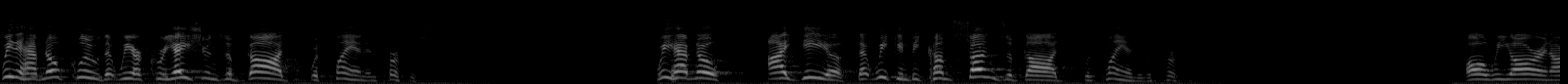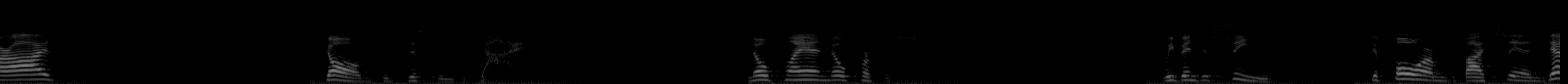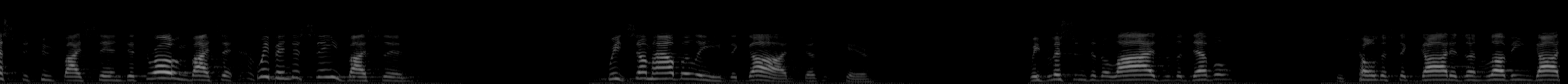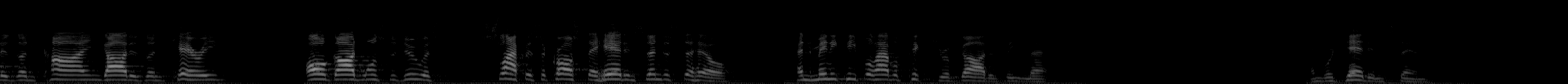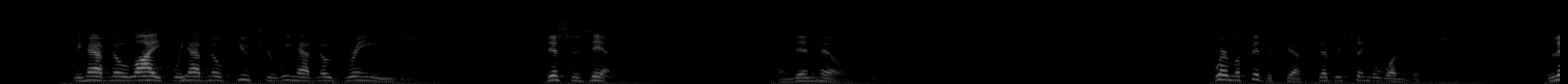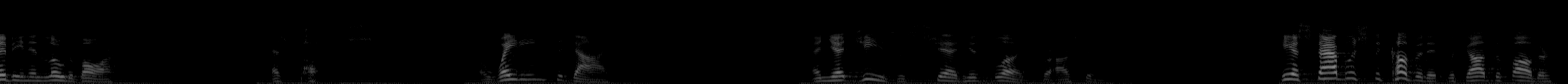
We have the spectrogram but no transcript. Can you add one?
We have no clue that we are creations of God with plan and purpose. We have no idea that we can become sons of God with plan and with purpose. All we are in our eyes dogs existing to die. No plan, no purpose. We've been deceived deformed by sin, destitute by sin, dethroned by sin. We've been deceived by sin. We somehow believe that God doesn't care. We've listened to the lies of the devil who's told us that God is unloving, God is unkind, God is uncaring. All God wants to do is slap us across the head and send us to hell. And many people have a picture of God as being that and we're dead in sin. We have no life, we have no future, we have no dreams. This is it. And then hell. We're Mephibosheths, every single one of us, living in Lodabar as paupers, awaiting to die. And yet Jesus shed his blood for our sins. He established the covenant with God the Father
